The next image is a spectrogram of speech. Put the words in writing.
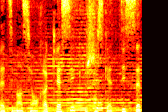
La dimension rock classique jusqu'à 17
